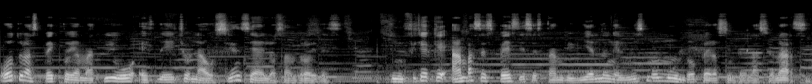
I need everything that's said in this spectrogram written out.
Otro aspecto llamativo es de hecho la ausencia de los androides. Significa que ambas especies están viviendo en el mismo mundo pero sin relacionarse,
